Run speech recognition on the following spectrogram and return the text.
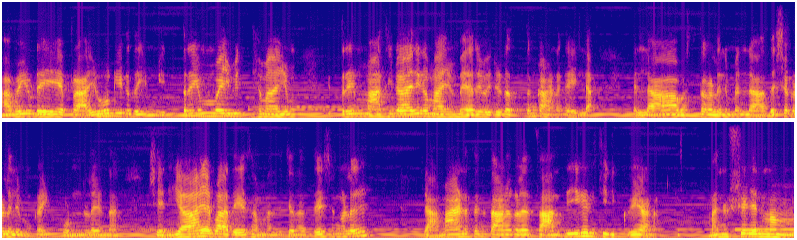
അവയുടെ പ്രായോഗികതയും ഇത്രയും വൈവിധ്യമായും ഇത്രയും ആധികാരികമായും വേറെ ഒരിടത്തും കാണുകയില്ല. എല്ലാ അവസ്ഥകളിലും എല്ലാ ദശകളിലും കൈക്കൊള്ളേണ്ട ശരിയായ പാതയെ സംബന്ധിച്ച നിർദ്ദേശങ്ങൾ രാമായണത്തിന്റെ താളുകളെ സാന്ദ്രീകരിച്ചിരിക്കുകയാണ്. മനുഷ്യജന്മം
